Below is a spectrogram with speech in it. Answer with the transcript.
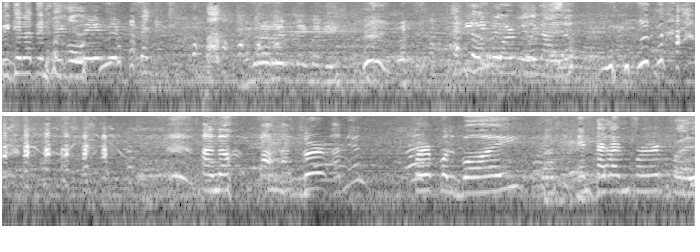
bigyan natin ng code. Nagre-reflect naging. Naging purple lalo. ano, pa, girl, ano yun? Purple boy. And talan purple.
